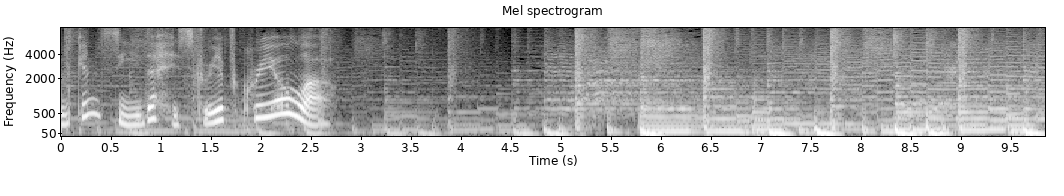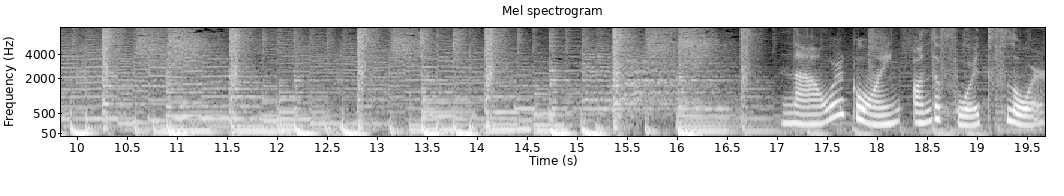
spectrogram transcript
You can see the history of Crayola. Now we're going on the fourth floor.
